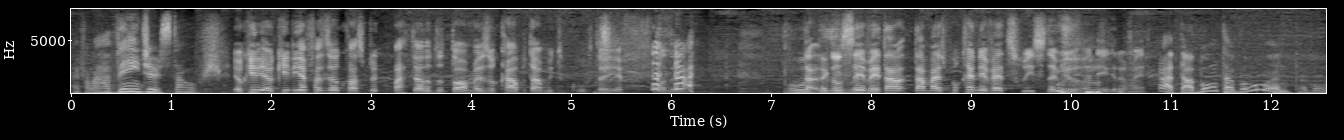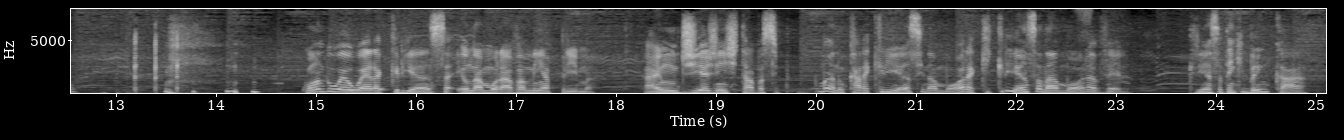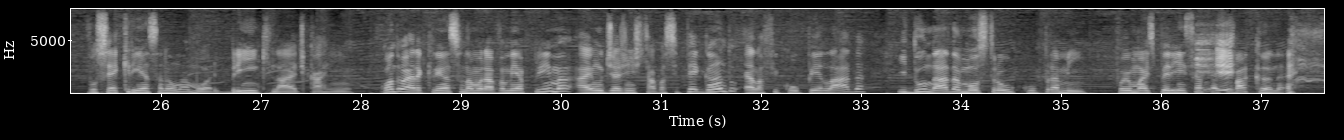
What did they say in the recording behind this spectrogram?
Aí falar Avengers e tal. Eu, queria, eu queria fazer o cosplay do martelo do Thor, mas o cabo tá muito curto, aí é foda. Puta Tá- não sei, velho. Tá, tá mais pro canivete suíço da Viúva Negra, mas. Ah, tá bom, tá bom, mano, tá bom. Quando eu era criança, eu namorava minha prima. Aí um dia a gente tava se. Mano, o cara é criança e namora? Que criança namora, velho? Criança tem que brincar. Você é criança, não namore. Brinque lá de carrinho. Quando eu era criança, eu namorava minha prima. Aí um dia a gente tava se pegando, ela ficou pelada e do nada mostrou o cu pra mim. Foi uma experiência até que E? bacana.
